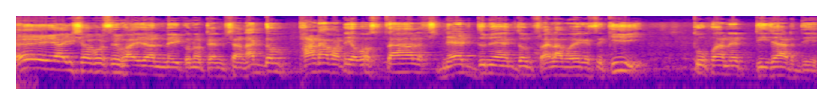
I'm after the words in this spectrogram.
এই আইসা করছে ভাইজান, নেই কোনো টেনশন। একদম ফাটাফাটি অবস্থা, নেট দুনিয়া একদম সয়লাভ হয়ে গেছে। কি? তুফানের টিজার দিয়ে।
